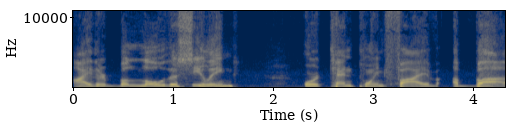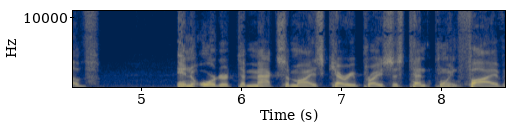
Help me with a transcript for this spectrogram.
either below the ceiling or 10.5 above in order to maximize Carey Price's 10.5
